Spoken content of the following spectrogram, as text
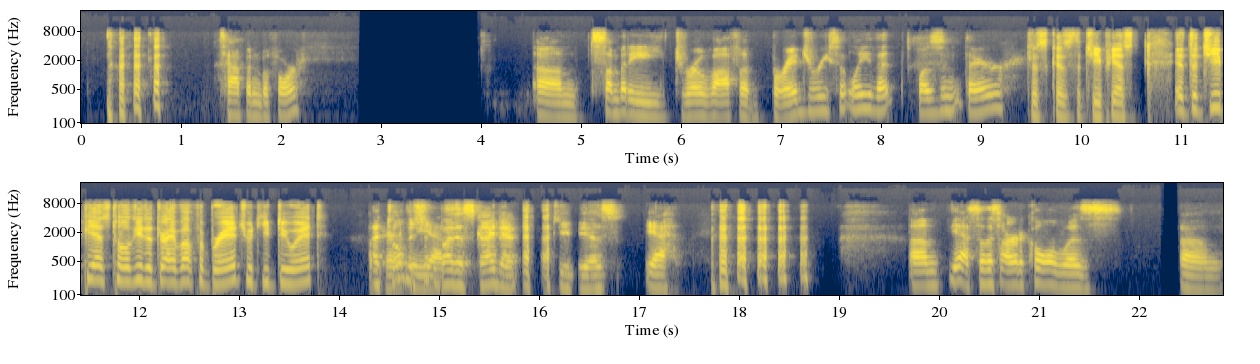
it's happened before. Um, somebody drove off a bridge recently that wasn't there. Just because the GPS, if the GPS told you to drive off a bridge, would you do it? I told them they Apparently, shouldn't buy the. Skynet GPS. Yeah, um, yeah. So this article was um,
